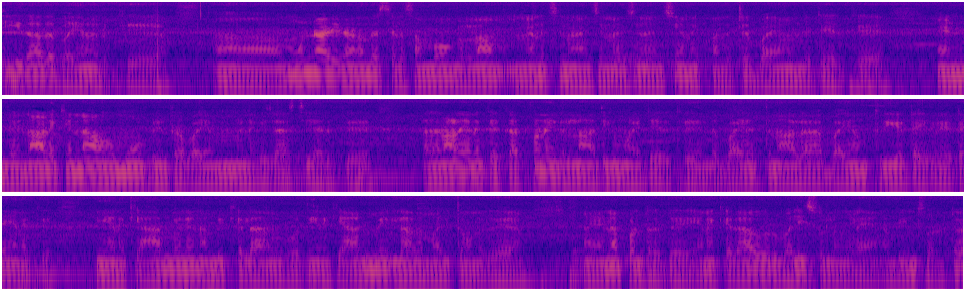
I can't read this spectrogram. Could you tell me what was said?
தீராத பயம் இருக்குது முன்னாடி நடந்த சில சம்பவங்கள்லாம் நினச்சி நினச்சி நினச்சி நினச்சி எனக்கு வந்துட்டு பயம் வந்துகிட்டே இருக்குது அண்டு நாளைக்கு என்ன ஆகுமோ அப்படின்ற பயமும் எனக்கு ஜாஸ்தியாக இருக்குது அதனால் எனக்கு கற்பனைகள்லாம் அதிகமாகிட்டே இருக்குது இந்த பயத்தினால பயம் க்ரியேட் ஆகி க்ரியேட்டாக எனக்கு எனக்கு யார் மேலே நம்பிக்கை இல்லாத போகுது எனக்கு யாருமே இல்லாத மாதிரி தோணுது. நான் என்ன பண்ணுறது எனக்கு ஏதாவது ஒரு வழி சொல்லுங்களேன் அப்படின்னு சொல்லிட்டு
